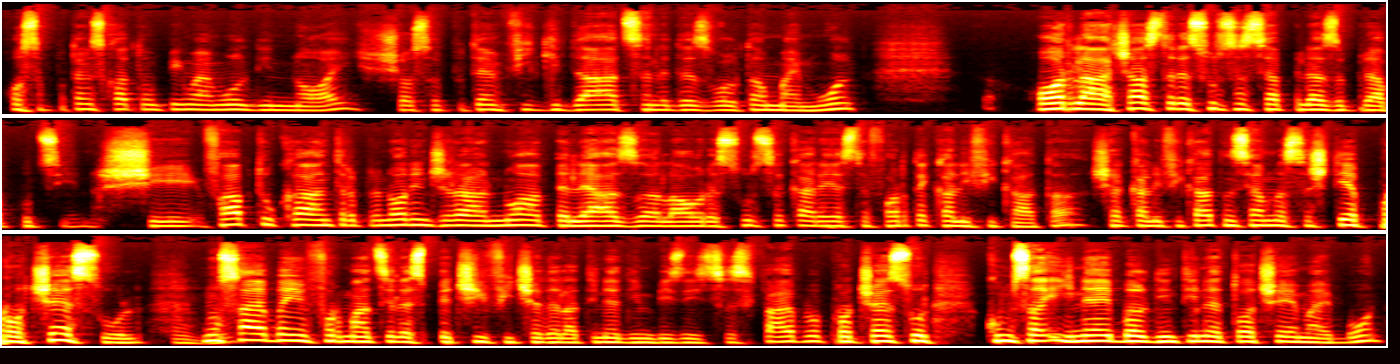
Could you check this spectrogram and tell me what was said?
o să putem scoate un pic mai mult din noi și o să putem fi ghidați să ne dezvoltăm mai mult ori la această resursă se apelează prea puțin. Și faptul că antreprenorii în general nu apelează la o resursă care este foarte calificată, și a calificat înseamnă să știe procesul, uh-huh. nu să aibă informațiile specifice de la tine din business, să aibă procesul, cum să enable din tine tot ce e mai bun,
